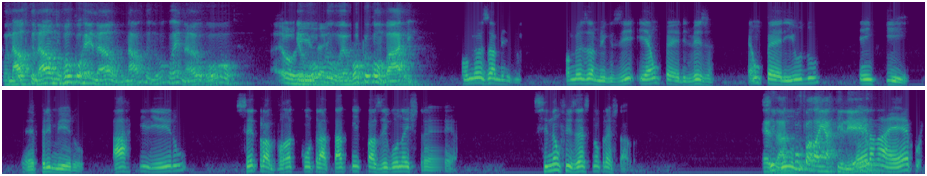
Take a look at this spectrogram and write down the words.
O Náutico, não, não vou correr, não. O Náutico, não vou correr, não. Eu vou, É eu horrível, vou, pro, eu vou pro combate. Ô, meus amigos, ô, meus amigos, e, e é um período, veja, é um período em que, é, primeiro, artilheiro, centroavante, contratado, tinha que fazer gol na estreia. Se não fizesse, não prestava. Exato. Segundo, Por falar em artilheiro, Era na época,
